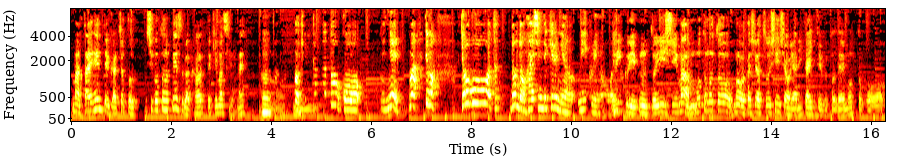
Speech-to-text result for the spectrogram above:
まあ大変というか、ちょっと仕事のペースが変わってきますよね。うん。まあ、だと、こう、ね、まあ、でも、情報をどんどん配信できるにはウィークリーの方がいいウィークリー、うんといいし、まあ、もともと、まあ私は通信社をやりたいということで、もっとこ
